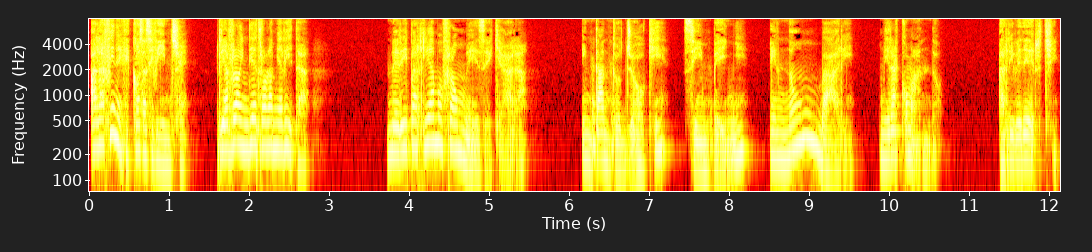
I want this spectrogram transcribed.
Alla fine che cosa si vince? Riavrò indietro la mia vita? Ne riparliamo fra un mese, Chiara. Intanto giochi, si impegni e non bari, mi raccomando. Arrivederci.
